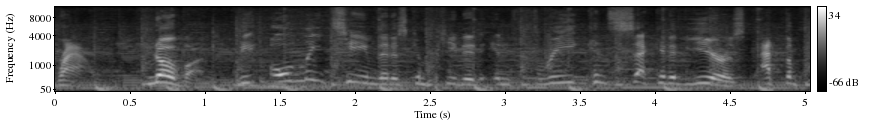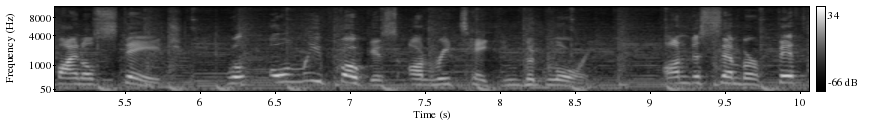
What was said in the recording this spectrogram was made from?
round. Nova, the only team that has competed in three consecutive years at the final stage, will only focus on retaking the glory. On December 5th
